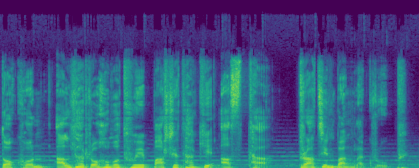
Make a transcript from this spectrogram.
তখন আল্লাহর রহমত হয়ে পাশে থাকে আস্থা। প্রাচীন বাংলা গ্রুপ।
